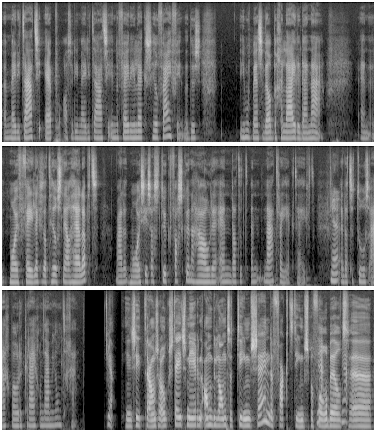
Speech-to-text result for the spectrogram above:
een meditatie-app, als ze die meditatie in de V-relax heel fijn vinden. Dus je moet mensen wel begeleiden daarna. En het mooie van V-relax is dat het heel snel helpt. Maar het mooiste is als ze natuurlijk vast kunnen houden en dat het een natraject heeft. Ja. En dat ze tools aangeboden krijgen om daarmee om te gaan. Ja, je ziet trouwens ook steeds meer in ambulante teams, hè, in de vakteams bijvoorbeeld. Ja, eh,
